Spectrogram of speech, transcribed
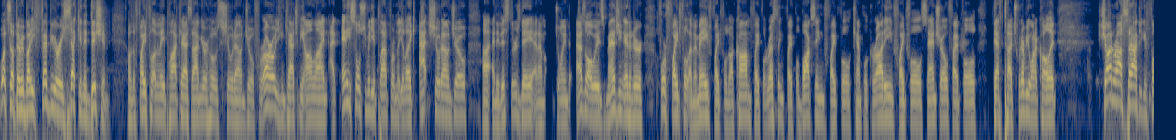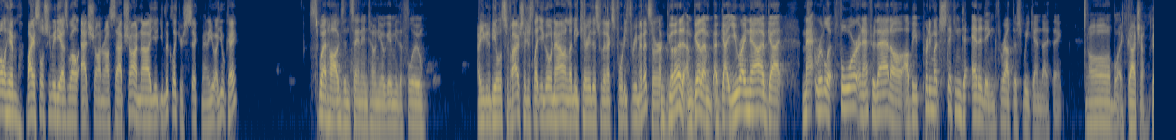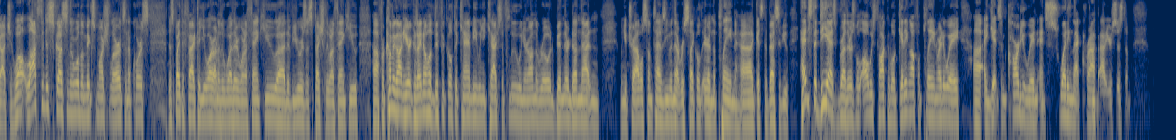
What's up, everybody? February 2nd edition of the Fightful MMA podcast. I'm your host, Showdown Joe Ferraro. You can catch me online at any social media platform that you like, at Showdown Joe. Uh, and it is Thursday, and I'm joined, as always, managing editor for Fightful MMA, Fightful.com, Fightful Wrestling, Fightful Boxing, Fightful Kempo Karate, Fightful Sambo, Fightful Death Touch, whatever you want to call it. Sean Ross Sapp, you can follow him via social media as well at Sean Ross Sapp. Sean, uh, you, you look like you're sick, man. Are you, are you okay? Sweat hogs in San Antonio gave me the flu. Are you going to be able to survive? Should I just let you go now and let me carry this for the next 43 minutes? Or I'm good. I'm good. I'm, I've got you right now. I've got Matt Riddle at four, and after that, I'll I'll be pretty much sticking to editing throughout this weekend. I think. Oh boy, gotcha, gotcha. Well, lots to discuss in the world of mixed martial arts, and of course, despite the fact that you are under the weather, I want to thank you, uh, the viewers especially. want to thank you uh, for coming on here because I know how difficult it can be when you catch the flu when you're on the road. Been there, done that, and when you travel, sometimes even that recycled air in the plane uh, gets the best of you. Hence, the Diaz brothers will always talk about getting off a plane right away uh, and getting some cardio in and sweating that crap out of your system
